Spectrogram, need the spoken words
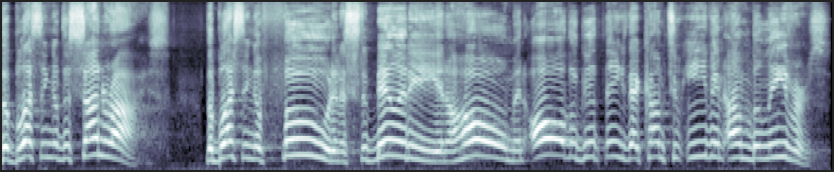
the blessing of the sunrise, the blessing of food and a stability and a home and all the good things that come to even unbelievers.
